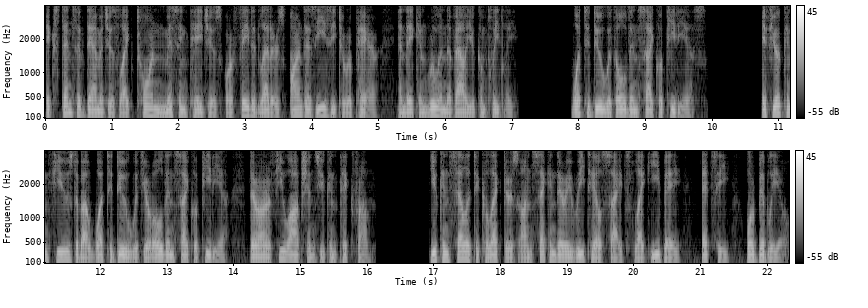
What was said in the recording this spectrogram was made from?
extensive damages like torn missing pages or faded letters aren't as easy to repair, and they can ruin the value completely. What to do with old encyclopedias? If you're confused about what to do with your old encyclopedia, there are a few options you can pick from. You can sell it to collectors on secondary retail sites like eBay, Etsy, or Biblio.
